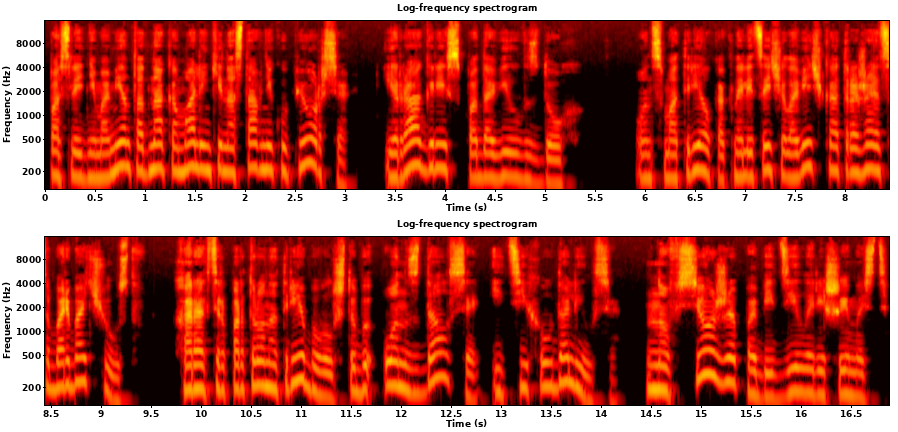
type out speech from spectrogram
В последний момент, однако, маленький наставник уперся, и Рагрис подавил вздох. Он смотрел, как на лице человечка отражается борьба чувств, Характер Партрона требовал, чтобы он сдался и тихо удалился. Но все же победила решимость.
